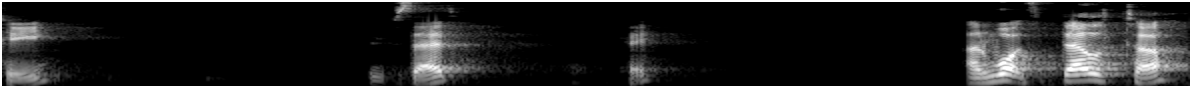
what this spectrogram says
T, we've said. Okay. And what's delta?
